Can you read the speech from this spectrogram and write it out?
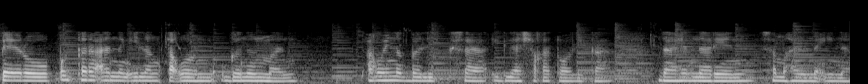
Pero pagkaraan ng ilang taon o ganun man, ako ay nagbalik sa Iglesia Katolika dahil na rin sa mahal na ina.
